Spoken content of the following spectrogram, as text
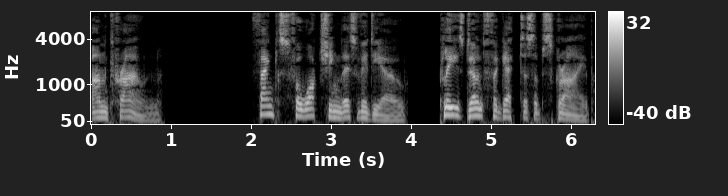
Uncrown. Thanks for watching this video. Please don't forget to subscribe.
